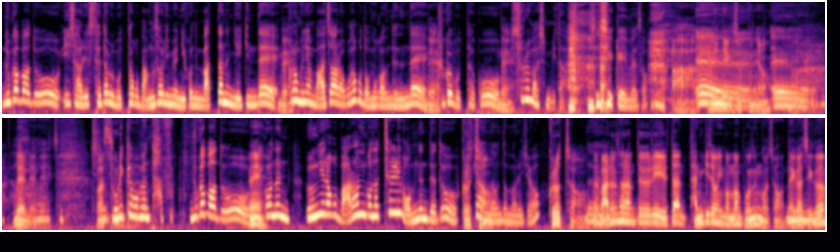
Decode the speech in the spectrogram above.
누가 봐도 이 자리에서 대답을 못하고 망설이면 이거는 맞다는 얘기인데 네. 그럼 그냥 맞아라고 하고 넘어가면 되는데 네. 그걸 못하고 네. 술을 마십니다. 진실 게임에서. 아, 예. 본인 얘기셨군요. 예. 아, 네네네. 아. 돌이켜 보면 다 부- 누가 봐도 네. 이거는 응이라고 말한 거나 틀림없는데도 그게 그렇죠. 안 나온단 말이죠. 그렇죠. 네. 많은 사람들이 일단 단기적인 것만 보는 거죠. 내가 음. 지금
